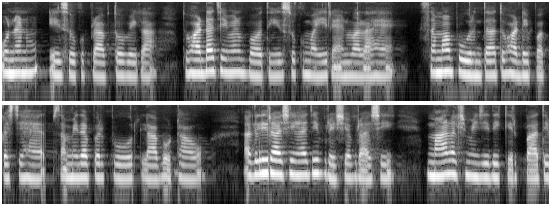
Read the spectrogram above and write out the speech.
ਉਹਨਾਂ ਨੂੰ ਇਹ ਸੁੱਖ ਪ੍ਰਾਪਤ ਹੋਵੇਗਾ। ਤੁਹਾਡਾ ਜੀਵਨ ਬਹੁਤ ਹੀ ਸੁਖਮਈ ਰਹਿਣ ਵਾਲਾ ਹੈ। ਸਮਾਂ ਪੂਰਨਤਾ ਤੁਹਾਡੇ ਪੱਖ 'ਚ ਹੈ। ਸਮੇਂ ਦਾ ਭਰਪੂਰ ਲਾਭ ਉਠਾਓ। ਅਗਲੀ ਰਾਸ਼ੀ ਹੈ ਜੀ ਵ੍ਰਿਸ਼ਭ ਰਾਸ਼ੀ। ਮਾਂ ਲక్ష్ਮੀ ਜੀ ਦੀ ਕਿਰਪਾ ਤੇ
